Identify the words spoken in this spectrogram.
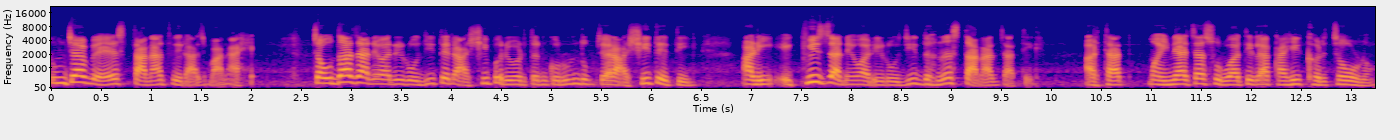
तुमच्या व्ययस्थानात विराजमान आहे. चौदा जानेवारी रोजी ते राशी परिवर्तन करून तुमच्या राशीत येतील आणि एकवीस जानेवारी रोजी धनस्थानात जातील. अर्थात महिन्याच्या सुरुवातीला काही खर्च होणं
